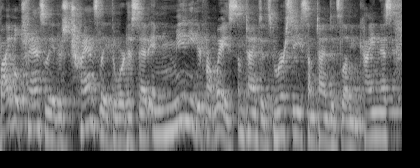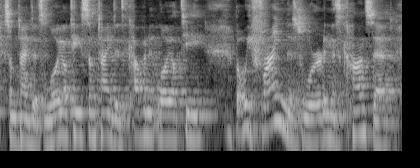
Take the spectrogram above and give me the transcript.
Bible translators translate the word Hesed in many different ways. Sometimes it's mercy, sometimes it's loving kindness, sometimes it's loyalty, sometimes it's covenant loyalty. But we find this word and this concept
